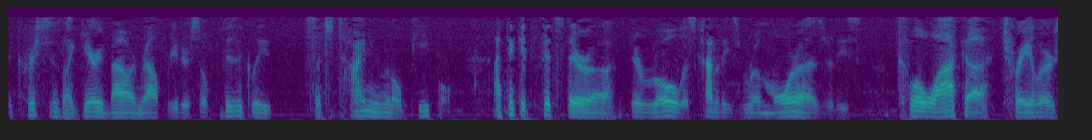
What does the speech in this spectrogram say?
the Christians like Gary Bauer and Ralph Reed are so physically such tiny little people. I think it fits their uh their role as kind of these remoras or these cloaca trailers.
